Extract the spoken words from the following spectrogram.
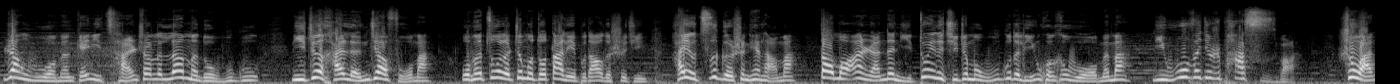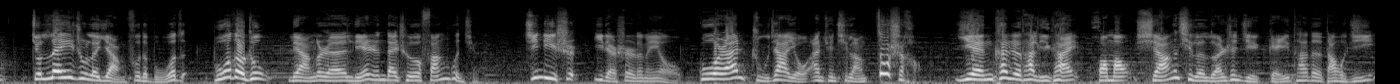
让我们给你残杀了那么多无辜，你这还能叫佛吗？我们做了这么多大逆不道的事情，还有资格升天堂吗？道貌岸然的你，对得起这么无辜的灵魂和我们吗？你无非就是怕死吧。说完，就勒住了养父的脖子。搏斗中，两个人连人带车翻滚起来。金地士一点事儿都没有，果然主驾有安全气囊就是好。眼看着他离开，黄毛想起了孪生姐给他的打火机，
